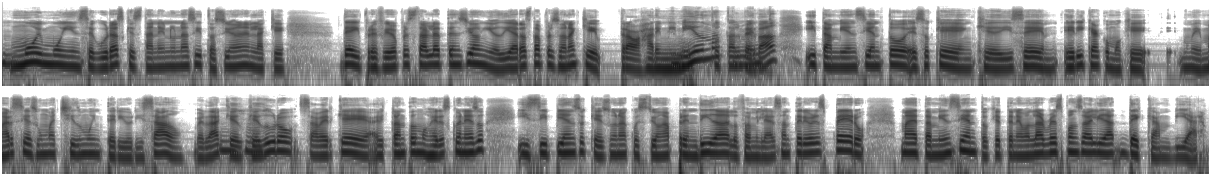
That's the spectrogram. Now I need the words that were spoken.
muy, muy inseguras, que están en una situación en la que de ahí, prefiero prestarle atención y odiar a esta persona que trabajar en mí Mm, misma, totalmente. ¿verdad? Y también siento eso que, que dice Erika, como que eh, Marcia es un machismo interiorizado, ¿verdad? Que, Ujú. que duro saber que hay tantas mujeres con eso y sí pienso que es una cuestión aprendida de los familiares anteriores, pero madre, también siento que tenemos la responsabilidad de cambiar.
